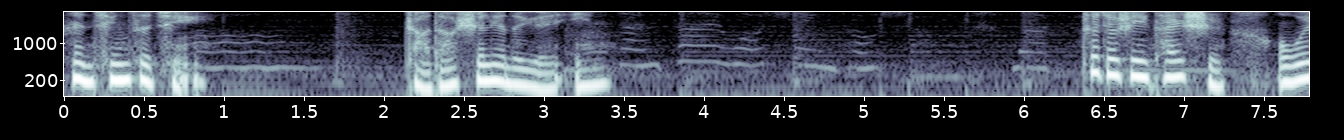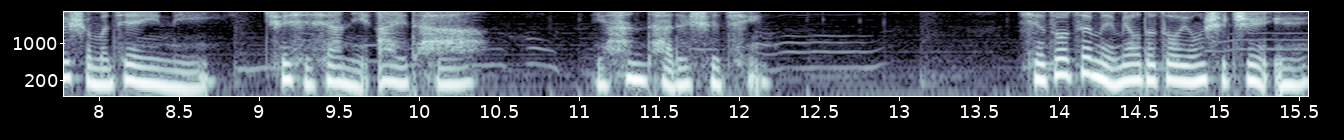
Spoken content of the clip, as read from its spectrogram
认清自己，找到失恋的原因。这就是一开始我为什么建议你去写下你爱他、你恨他的事情。写作最美妙的作用是治愈，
